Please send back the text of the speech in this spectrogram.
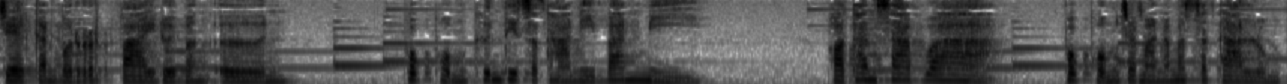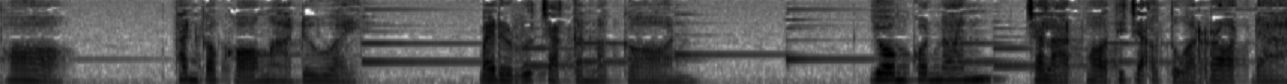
เจอกันบนรถไฟโดยบังเอิญ พวกผมขึ้นที่สถานีบ้านหมี พอท่านทราบว่า พวกผมจะมานมัสการหลวงพ่อ ท่านก็ขอมาด้วย ไม่ได้รู้จักกันมาก่อน โยมคนนั้นฉลาดพอที่จะเอาตัวรอดได้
